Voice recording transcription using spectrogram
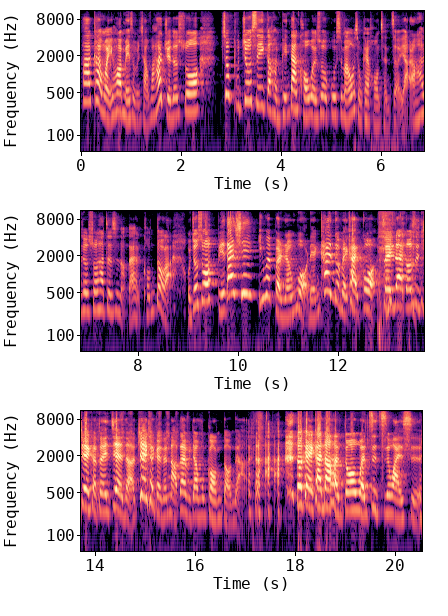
他看完以后他没什么想法，他觉得说。这不就是一个很平淡口吻说的故事吗？为什么可以红成这样？然后他就说他这是脑袋很空洞啊！我就说别担心，因为本人我连看都没看过，所以那都是 Jack 推荐的。Jack 可能脑袋比较不空洞，这样都可以看到很多文字之外事。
